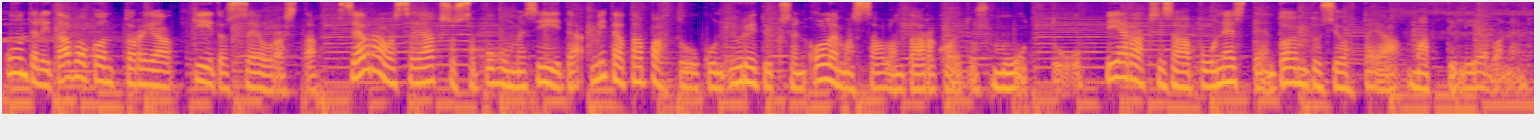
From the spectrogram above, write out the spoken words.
Kuuntelit Avokonttoria, kiitos seurasta. Seuraavassa jaksossa puhumme siitä, mitä tapahtuu, kun yrityksen olemassaolon tarkoitus muuttuu. Vieraaksi saapuu Nesteen toimitusjohtaja Matti Lievonen.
